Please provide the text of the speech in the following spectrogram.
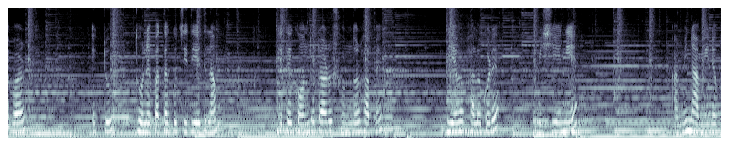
এবার একটু ধনে পাতা কুচি দিয়ে দিলাম। এতে গন্ধটা আরও সুন্দর হবে। দিয়ে আবার ভালো করে মিশিয়ে নিয়ে আমি নামিয়ে নেব।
